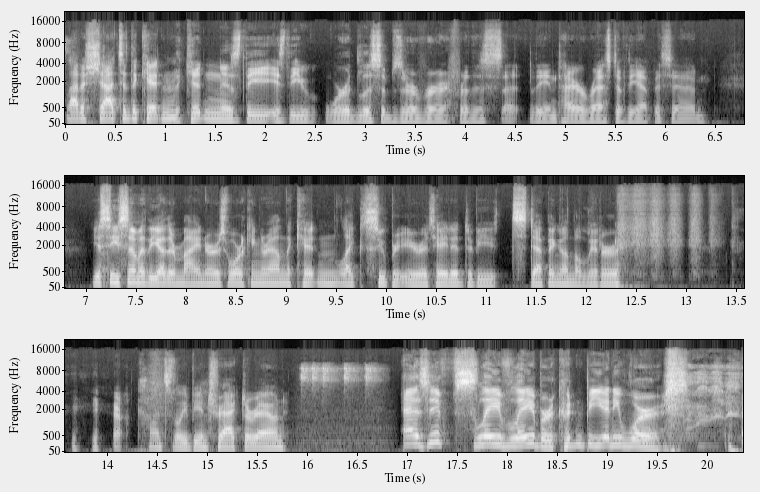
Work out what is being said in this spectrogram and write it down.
a lot of shots of the kitten. the kitten is the is the wordless observer for this uh, the entire rest of the episode. You see some of the other miners working around the kitten, like super irritated to be stepping on the litter, constantly being tracked around. As if slave labor couldn't be any worse.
